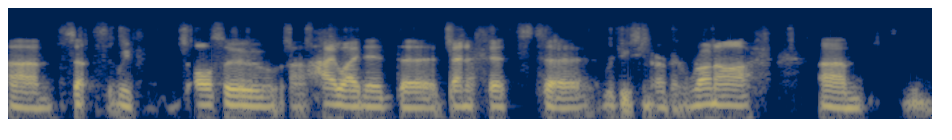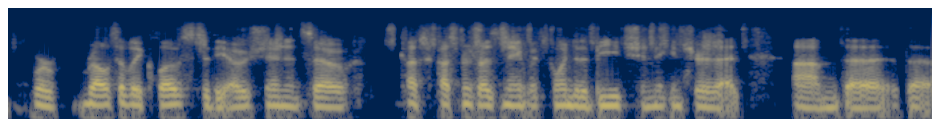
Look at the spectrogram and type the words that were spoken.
um, so we've also uh, highlighted the benefits to reducing urban runoff. Um, we're relatively close to the ocean, and so customers resonate with going to the beach and making sure that um, the the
